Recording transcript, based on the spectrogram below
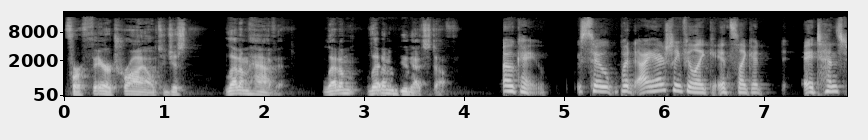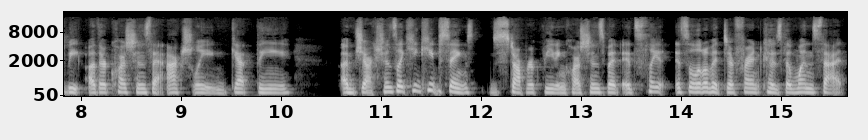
for a fair trial to just let them have it. Let them let them do that stuff. Okay. So, but I actually feel like it's like a it tends to be other questions that actually get the objections. Like he keeps saying stop repeating questions, but it's like it's a little bit different because the ones that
